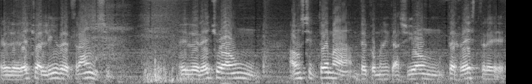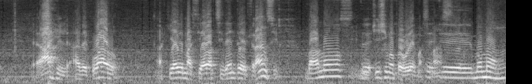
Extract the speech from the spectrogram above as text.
el derecho al libre tránsito, el derecho a un, a un sistema de comunicación terrestre ágil, adecuado. Aquí hay demasiado accidente de tránsito, Vamos, eh, muchísimos problemas eh, más. eh, Momón,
